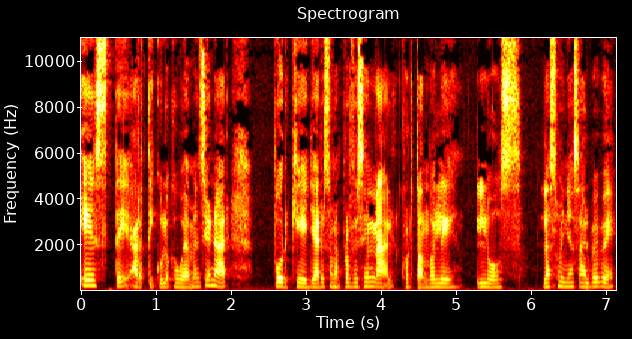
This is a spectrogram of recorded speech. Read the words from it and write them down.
este artículo que voy a mencionar porque ya eres una profesional cortándole los las uñas al bebé,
